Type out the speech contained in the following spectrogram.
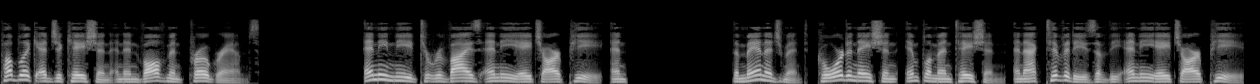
Public education and involvement programs Any need to revise NEHRP, and the management, coordination, implementation, and activities of the NEHRP.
